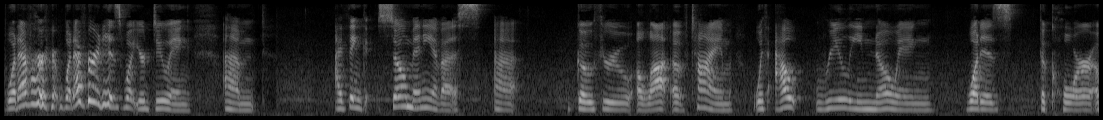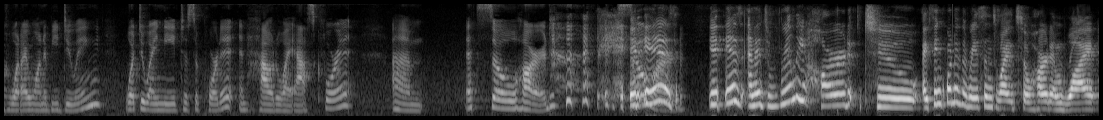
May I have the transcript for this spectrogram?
whatever whatever it is what you're doing, um, I think so many of us uh, go through a lot of time without really knowing what is the core of what I want to be doing what do I need to support it and how do I ask for it? Um, that's so hard. it's so it is. Hard. It is, and it's really hard to. I think one of the reasons why it's so hard and why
